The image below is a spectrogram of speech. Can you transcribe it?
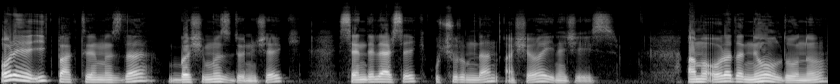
Oraya ilk baktığımızda başımız dönecek, sendelersek uçurumdan aşağı ineceğiz. Ama orada ne olduğunu,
